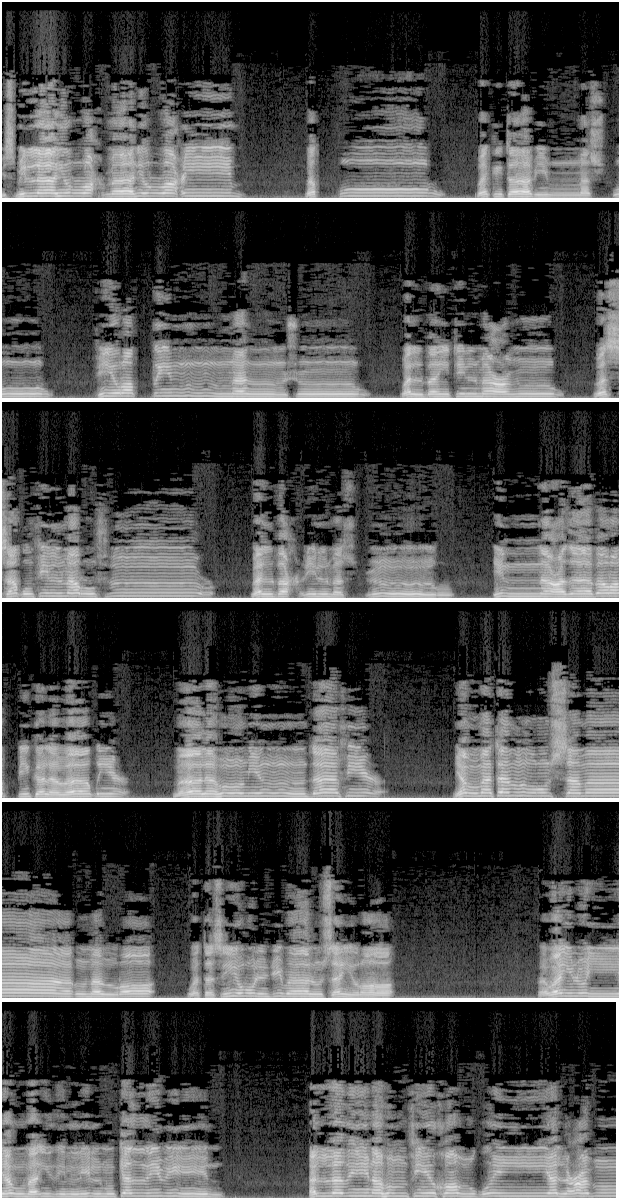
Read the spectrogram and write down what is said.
بسم الله الرحمن الرحيم. والطور وكتاب مسطور في رق منشور والبيت المعمور والسقف المرفوع والبحر المسجور. إن عذاب ربك لواقع. ما له من دافع. يوم تمر السماء مورا وتسير الجبال سيرا. فويل يومئذ للمكذبين. الذين هم في خوض يلعبون.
